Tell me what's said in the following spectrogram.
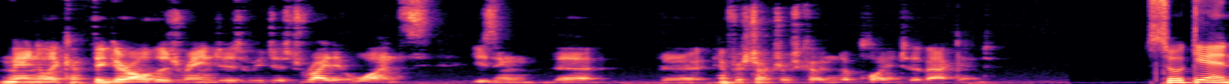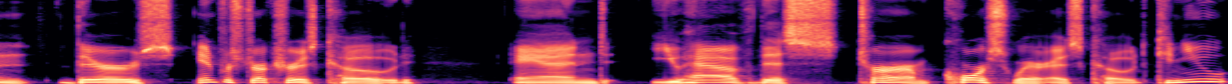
manually configure all those ranges. We just write it once using the, the infrastructure as code and deploy into the back end. So again, there's infrastructure as code, and you have this term courseware as code. Can you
